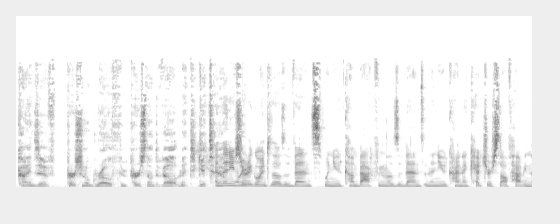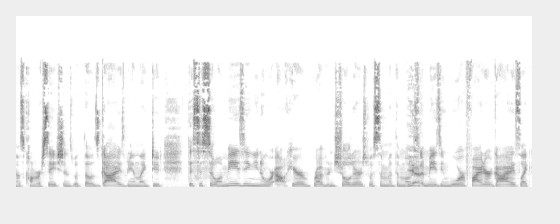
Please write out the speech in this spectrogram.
kinds of personal growth and personal development to get to and then you point. started going to those events when you'd come back from those events and then you'd kind of catch yourself having those conversations with those guys being like dude this is so amazing you know we're out here rubbing shoulders with some of the most yeah. amazing warfighter guys like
